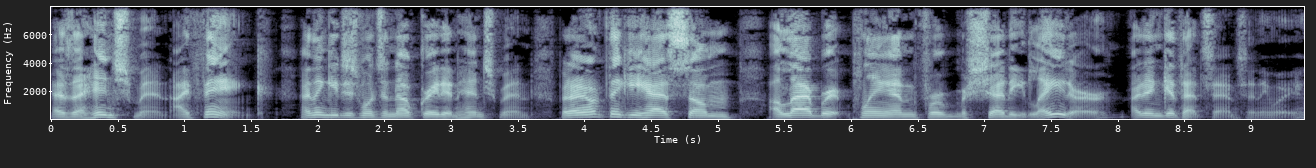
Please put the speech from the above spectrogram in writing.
as a henchman, I think. I think he just wants an upgraded henchman. But I don't think he has some elaborate plan for Machete later. I didn't get that sense anyway.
